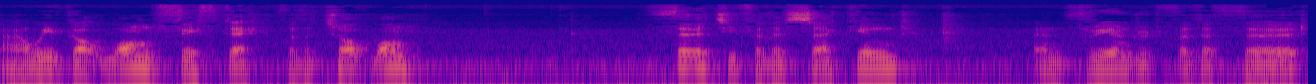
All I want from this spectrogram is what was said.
Uh, we've got 150 for the top one 30 for the second and 300 for the third.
